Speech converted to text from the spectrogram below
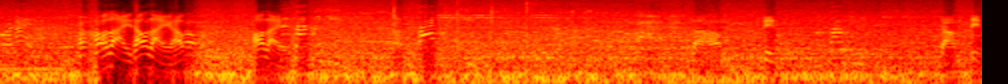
พอได้เหรอ เท่าไหร่เท่าไหร่ครับ เท่าไหร่ ไม่บ้างไม่ดีบ้างไม่ดี สามสิบ บ้างไม่ดี สามสิบ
